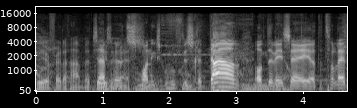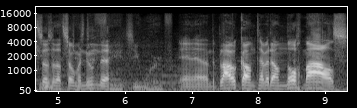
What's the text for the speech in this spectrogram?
weer verder gaan met Ze deze hebben hun match. spanningsbehoeftes gedaan op de wc, op het toilet zoals ze dat zomaar noemden. En eh, aan de blauwe kant hebben we dan nogmaals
